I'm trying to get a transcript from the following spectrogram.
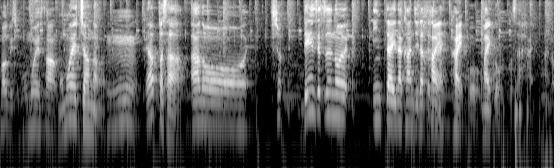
おー山口百恵さん。百恵ちゃんなのうん。やっぱさあのーしょ伝説の引退な感じだったじゃない、はいはい。こうマイクをこうさ、あの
